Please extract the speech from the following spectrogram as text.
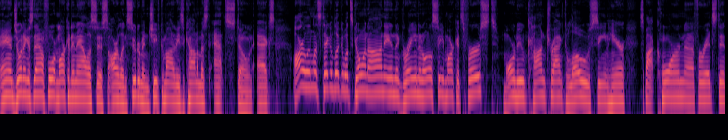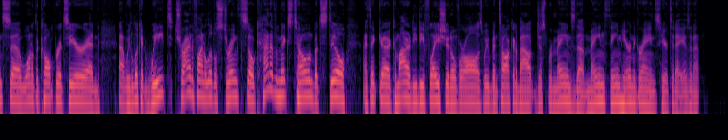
And joining us now for market analysis, Arlan Suderman, Chief Commodities Economist at StoneX. Arlan, let's take a look at what's going on in the grain and oilseed markets first. More new contract lows seen here. Spot corn, uh, for instance, uh, one of the culprits here. And uh, we look at wheat, trying to find a little strength. So, kind of a mixed tone, but still, I think uh, commodity deflation overall, as we've been talking about, just remains the main theme here in the grains here today, isn't it?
